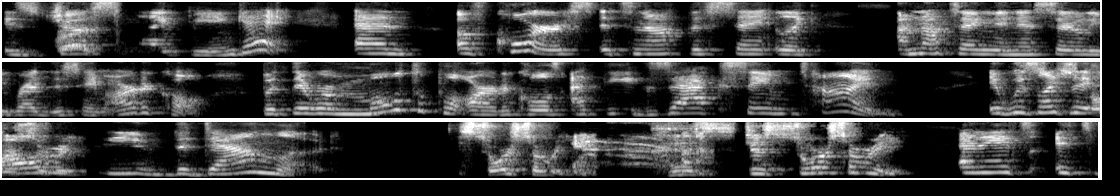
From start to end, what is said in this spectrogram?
is just like being gay. And of course, it's not the same. Like, I'm not saying they necessarily read the same article, but there were multiple articles at the exact same time. It was like sorcery. they all received the download. Sorcery. it's just sorcery. And it's it's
